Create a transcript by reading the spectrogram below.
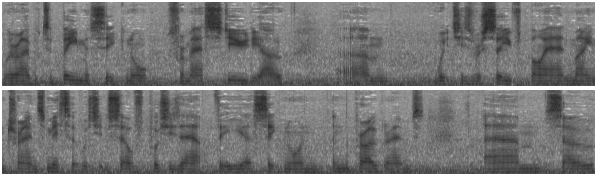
we're able to beam a signal from our studio. Um, which is received by our main transmitter, which itself pushes out the uh, signal and, and, the programs. Um, so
